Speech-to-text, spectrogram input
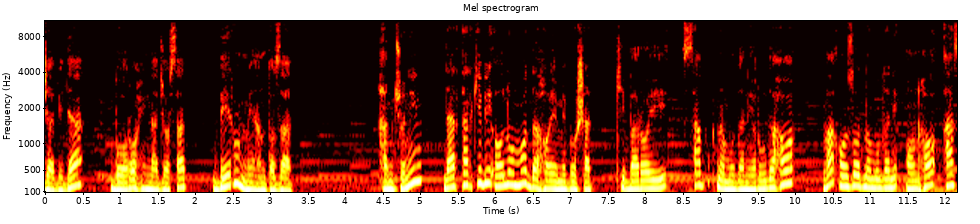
ҷабида бо роҳи наҷосат берун меандозад. Ҳамчунин дар таркиби олу моддаҳое мебошад ки барои сабук намудани рӯдаҳо ва озод намудани онҳо аз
